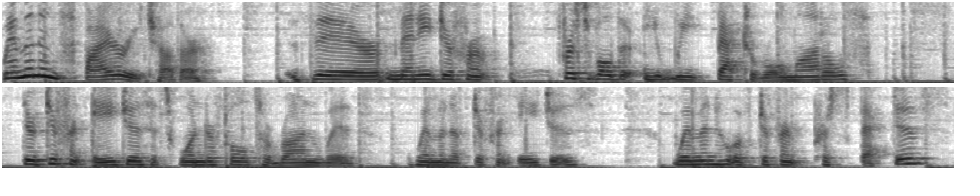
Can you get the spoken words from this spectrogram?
women inspire each other. There are many different, first of all, the, we back to role models. They're different ages. It's wonderful to run with women of different ages, women who have different perspectives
